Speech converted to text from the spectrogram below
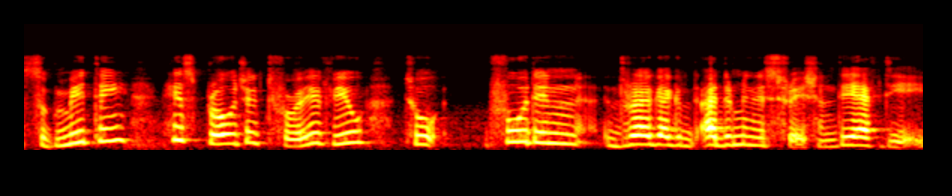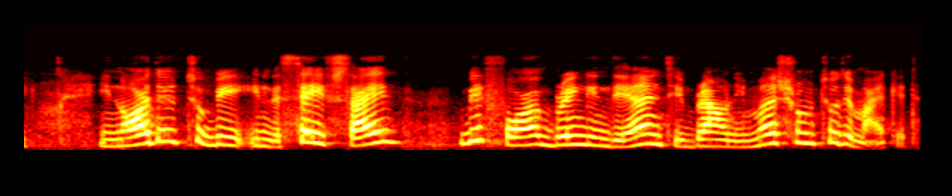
submitting his project for review to Food and Drug Administration, the FDA, in order to be in the safe side before bringing the anti-browning mushroom to the market.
